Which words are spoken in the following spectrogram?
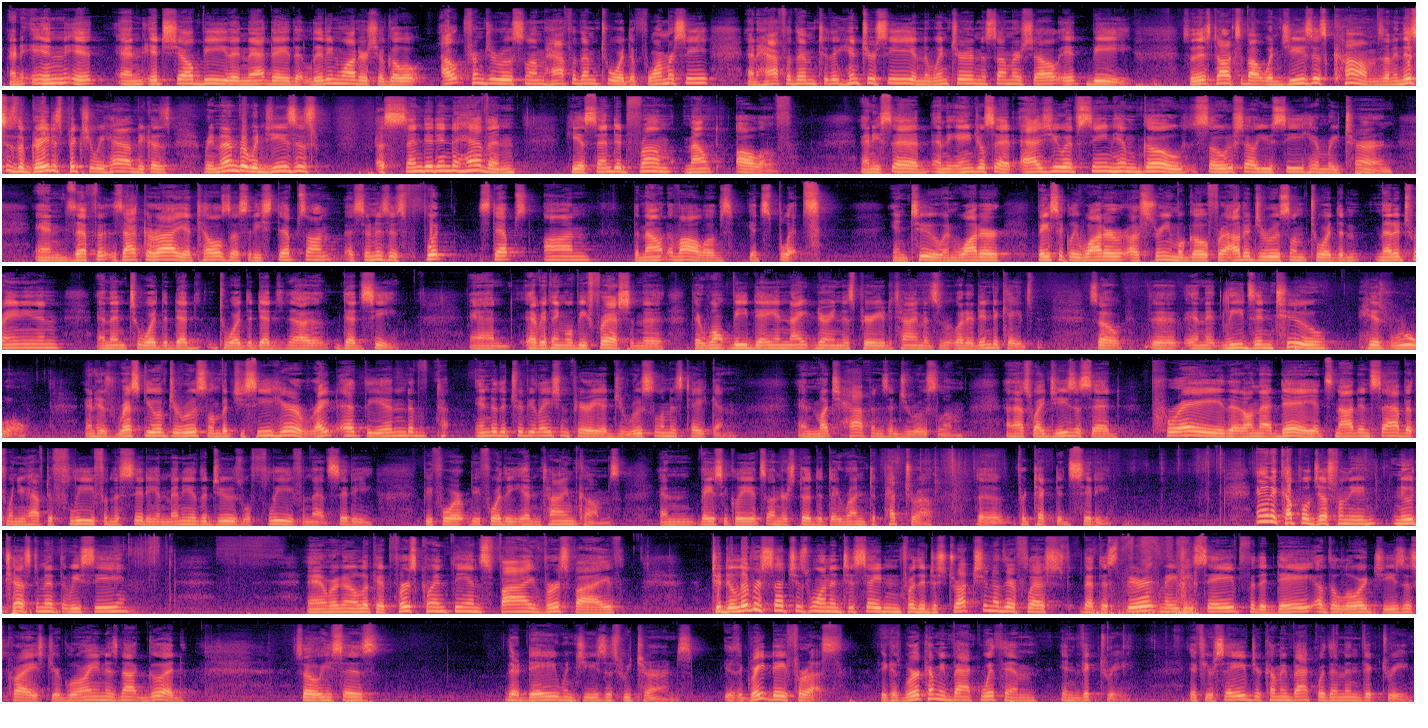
And in it, and it shall be in that day that living water shall go out from Jerusalem, half of them toward the former sea, and half of them to the hinter sea. In the winter and the summer shall it be. So this talks about when Jesus comes. I mean, this is the greatest picture we have because remember when Jesus ascended into heaven, he ascended from Mount Olive. And he said, and the angel said, As you have seen him go, so shall you see him return. And Zechariah tells us that he steps on, as soon as his foot steps on the Mount of Olives, it splits in two. And water, basically, water, a stream will go for out of Jerusalem toward the Mediterranean and then toward the Dead, toward the Dead, uh, Dead Sea. And everything will be fresh, and the, there won't be day and night during this period of time, is what it indicates. So, the, and it leads into his rule and his rescue of Jerusalem. But you see here, right at the end of, end of the tribulation period, Jerusalem is taken, and much happens in Jerusalem. And that's why Jesus said, Pray that on that day, it's not in Sabbath when you have to flee from the city, and many of the Jews will flee from that city before, before the end time comes. And basically, it's understood that they run to Petra, the protected city. And a couple just from the New Testament that we see. And we're going to look at 1 Corinthians 5, verse 5. To deliver such as one unto Satan for the destruction of their flesh, that the spirit may be saved for the day of the Lord Jesus Christ. Your glorying is not good. So he says, their day when Jesus returns is a great day for us because we're coming back with him in victory. If you're saved, you're coming back with him in victory.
